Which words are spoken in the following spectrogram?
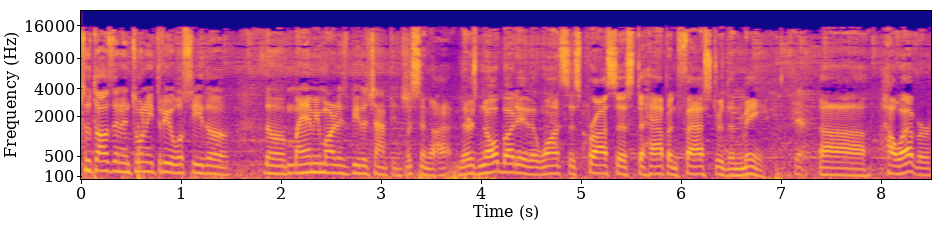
2023 will see the the Miami Marlins be the champions listen I, there's nobody that wants this process to happen faster than me yeah. uh, however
